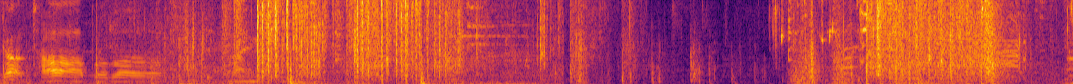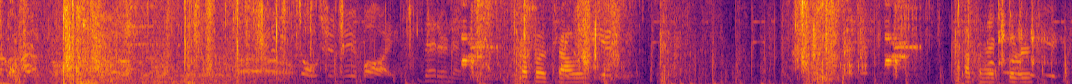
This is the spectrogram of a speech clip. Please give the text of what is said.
got top of, uh, Top of tower. Top of headquarters.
